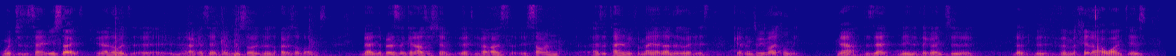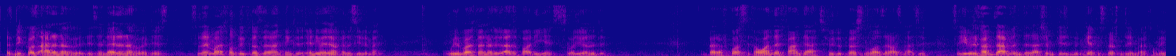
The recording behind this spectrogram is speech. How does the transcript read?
Which is the same you said. In other words, uh, uh like I said, we saw in the Chovos HaLevavos, that a person can ask Hashem that if, I ask, if someone has a time me for money, I don't know who it is, get them to be mochel me. Now, does that mean that they're going to that the, the mechila I want is that because I don't know who it is and they don't know who it is, so they're mochel because they don't think anyway they're not going to see the money. We both don't know who the other party is. So what are you going to do? But of course, if I one day find out who the person was that I was mazik, so even if I'm davened and Hashem, please get this person to be me,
